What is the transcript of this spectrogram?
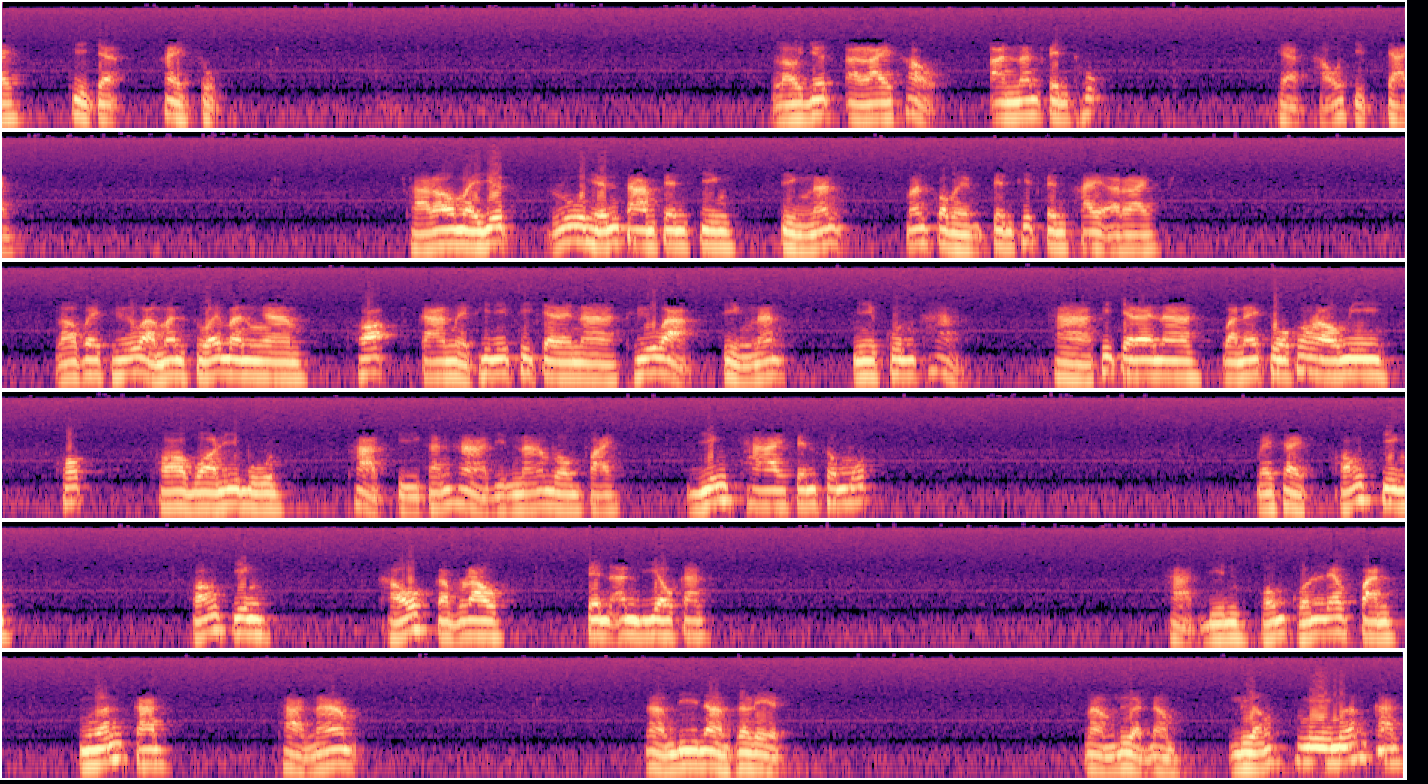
ที่จะให้สุข เรายึดอะไรเข้า อันนั้นเป็นทุกข์แผกเผาจิตใจ ถ้าเราไม่ยึดรู้เห็นตามเป็นจริง สิ่งนั้น มันก็ไม่เป็นพิษเป็นภัยอะไร เราไปถือว่ามันสวยมันงาม เพราะการไม่พินิจพิจารณาถือว่าสิ่งนั้นมีคุณค่า หาพิจารณาว่าในตัวของเรามีครบพอบริบูรณ์ธาตุสี่ขันห้าดินน้ำลมไฟหญิงชายเป็นสมมุติ ไม่ใช่ของจริง ของจริง เขากับเรา เป็นอันเดียวกันถาดดิน ผมขนแล้วฟัน เหมือนกันถาดน้ำน้ำดีน้ำเสลดน้ำเลือดน้ำเหลืองมีเหมือนกัน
